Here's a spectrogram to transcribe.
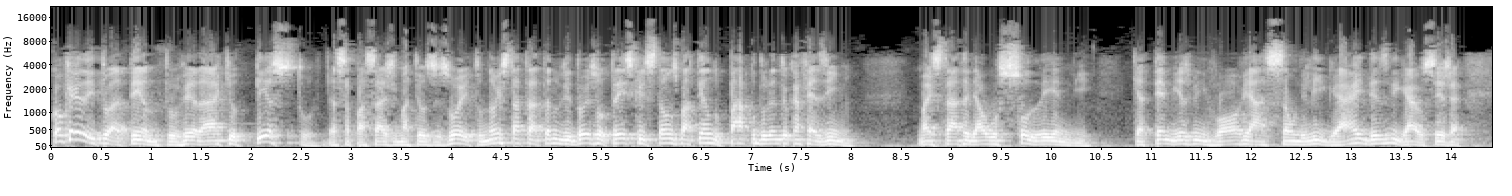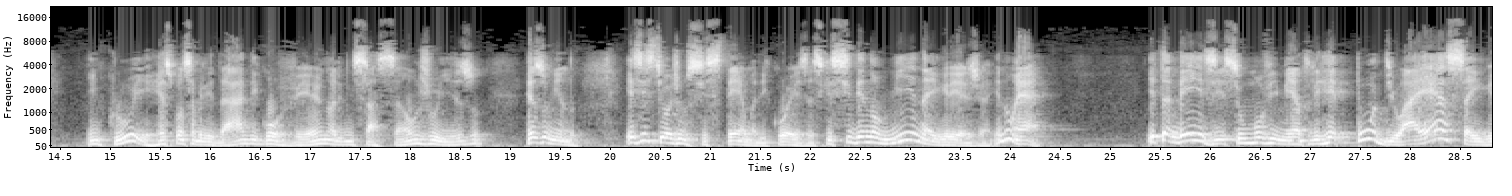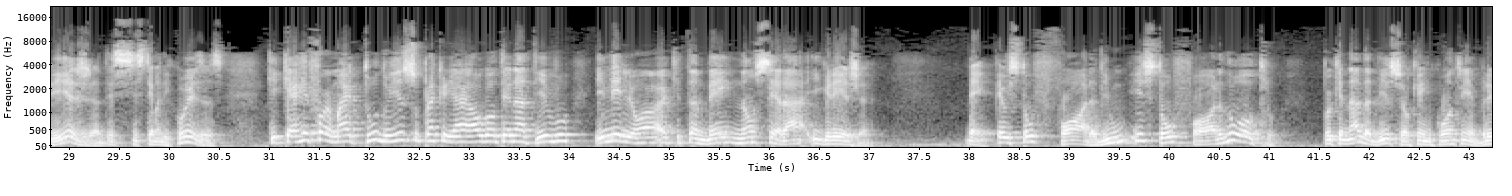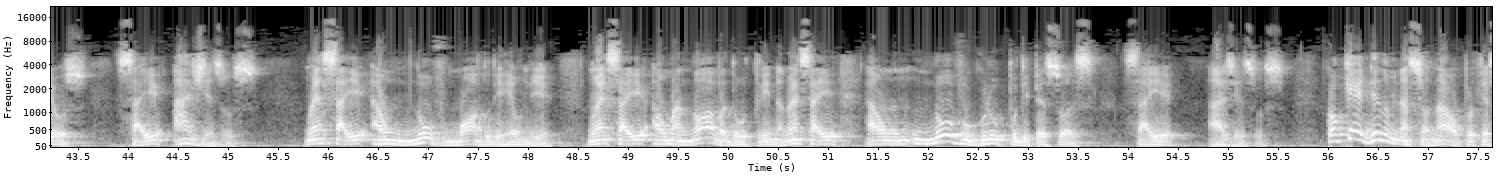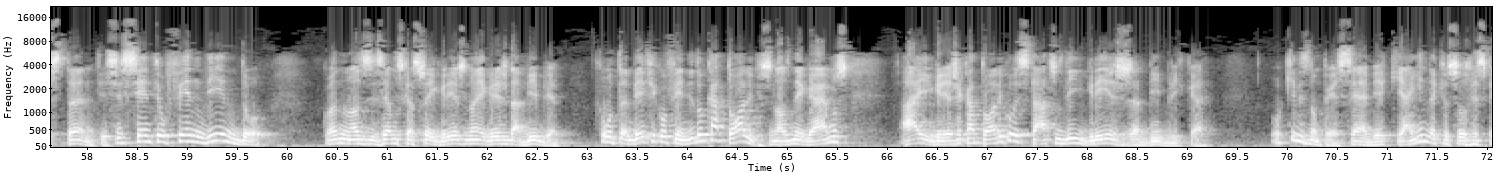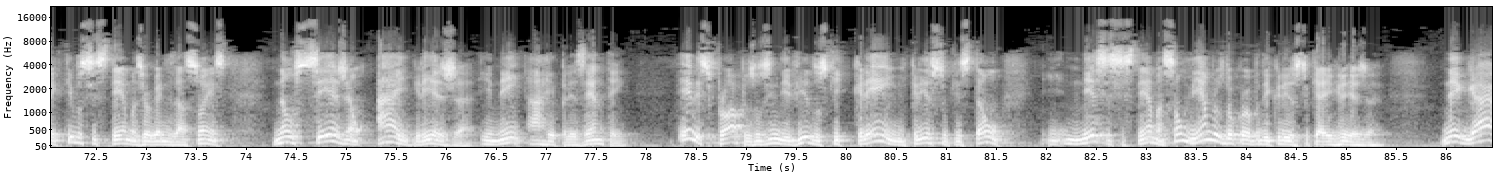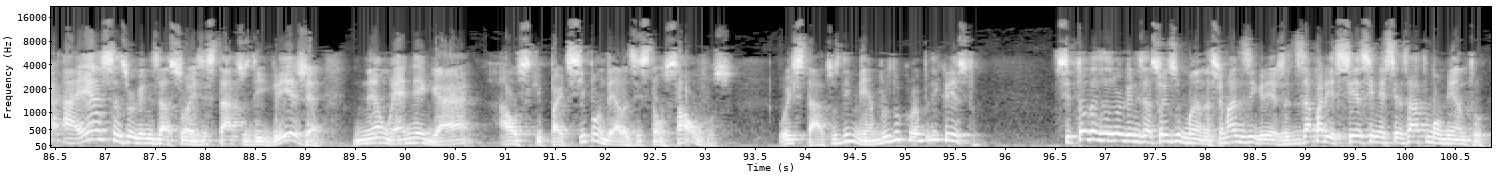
Qualquer leitor atento verá que o texto dessa passagem de Mateus 18 não está tratando de dois ou três cristãos batendo papo durante o cafezinho, mas trata de algo solene que até mesmo envolve a ação de ligar e desligar, ou seja, inclui responsabilidade, governo, administração, juízo. Resumindo, existe hoje um sistema de coisas que se denomina igreja, e não é. E também existe um movimento de repúdio a essa igreja, desse sistema de coisas, que quer reformar tudo isso para criar algo alternativo e melhor, que também não será igreja. Bem, eu estou fora de um e estou fora do outro, porque nada disso é o que eu encontro em Hebreus sair a Jesus. Não é sair a um novo modo de reunir, não é sair a uma nova doutrina, não é sair a um, um novo grupo de pessoas. Sair a Jesus. Qualquer denominacional protestante se sente ofendido quando nós dizemos que a sua igreja não é a igreja da Bíblia. Como também fica ofendido o católico se nós negarmos à Igreja Católica o status de igreja bíblica. O que eles não percebem é que, ainda que os seus respectivos sistemas e organizações não sejam a igreja e nem a representem, eles próprios, os indivíduos que creem em Cristo, que estão nesse sistema, são membros do corpo de Cristo, que é a igreja. Negar a essas organizações status de igreja não é negar aos que participam delas estão salvos o status de membros do corpo de Cristo. Se todas as organizações humanas, chamadas igrejas, desaparecessem nesse exato momento,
